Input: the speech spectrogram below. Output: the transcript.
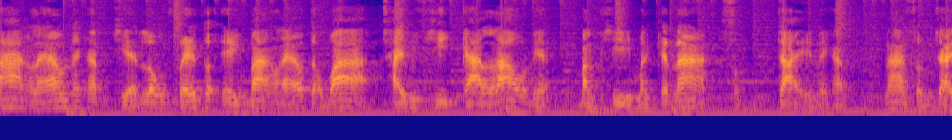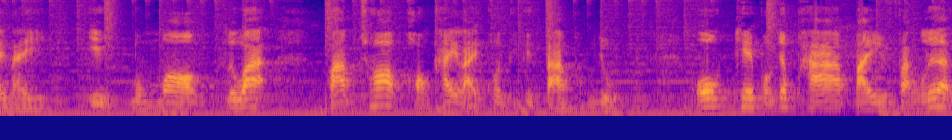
บ้างแล้วนะครับ เขียนลงเฟซตัวเองบ้างแล้ว แต่ว่าใช้วิธีการเล่าเนี่ยบางทีมันก็น่าสนใจนะครับ น่าสนใจในอีกมุมมอง หรือว่าความชอบของใครหลายคนที่ติดตามผมอยู่ โอเค ผมจะพาไปฟังเรื่อง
